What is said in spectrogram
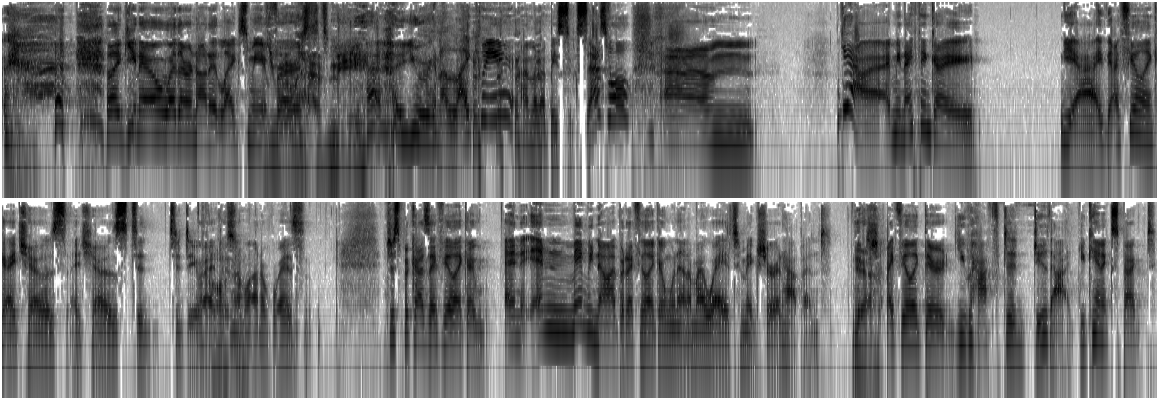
like, you know, whether or not it likes me at You first. have me. you were going to like me. I'm going to be successful. Um, yeah, I mean, I think I, yeah, I, I feel like I chose, I chose to, to do it in a lot of ways. Just because I feel like I, and, and maybe not, but I feel like I went out of my way to make sure it happened. Which Yeah. I feel like there, you have to do that. You can't expect,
